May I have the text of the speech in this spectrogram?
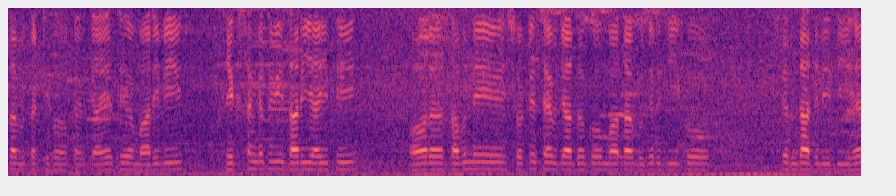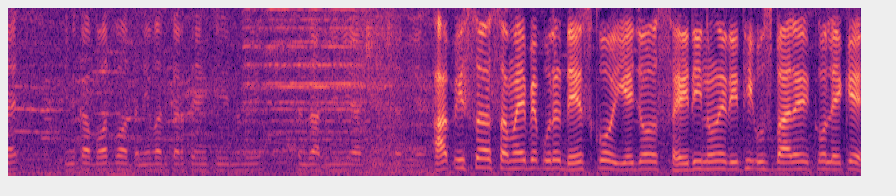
सब इकट्ठे होकर के आए थे। हमारी भी सिख संगत भी सारी आई थी और सबने छोटे साहबजादों को, माता गुजर जी को श्रद्धांजलि दी है। इनका बहुत बहुत धन्यवाद करते हैं कि इन्होंने आके आप इस समय पे पूरे देश को ये जो शहीदी इन्होंने दी थी उस बारे को लेके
